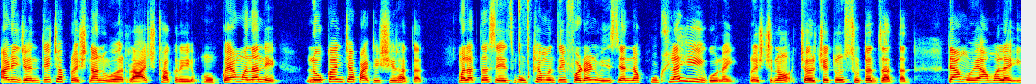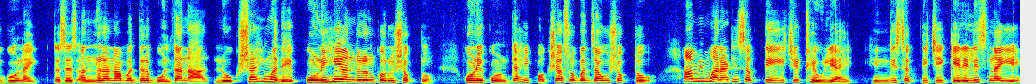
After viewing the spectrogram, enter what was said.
आणि जनतेच्या प्रश्नांवर राज ठाकरे मोकळ्या मनाने लोकांच्या पाठीशी राहतात. मला तसेच मुख्यमंत्री फडणवीस यांना कुठलाही इगो नाही. प्रश्न चर्चेतून सुटत जातात. त्यामुळे आम्हाला इगो नाही. तसेच आंदोलनाबद्दल बोलताना लोकशाहीमध्ये कोणीही आंदोलन करू शकतो. कोणी कोणत्याही पक्षासोबत जाऊ शकतो. आम्ही मराठी सक्तीची ठेवली आहे. हिंदी सक्तीची केलेलीच नाहीये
